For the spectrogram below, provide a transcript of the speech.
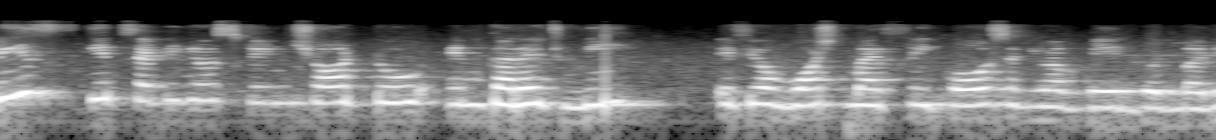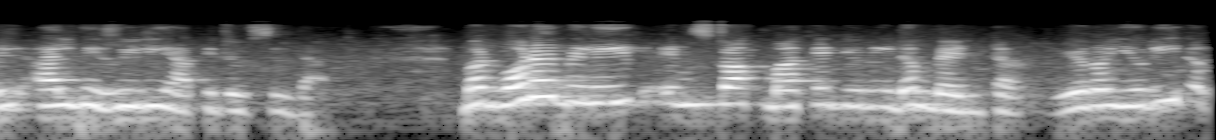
Please keep sending your screenshot to encourage me. If you have watched my free course and you have made good money, I'll be really happy to see that. But what I believe in stock market, you need a mentor. You know, you need a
